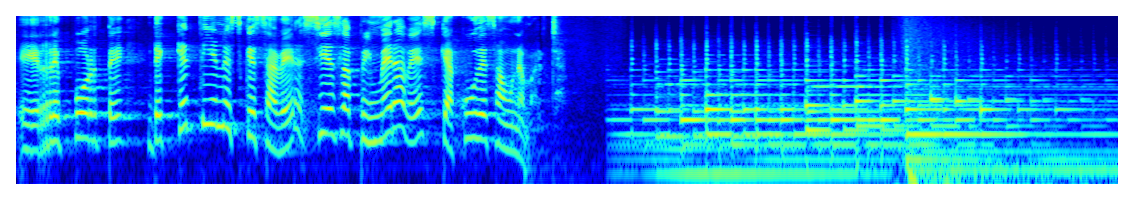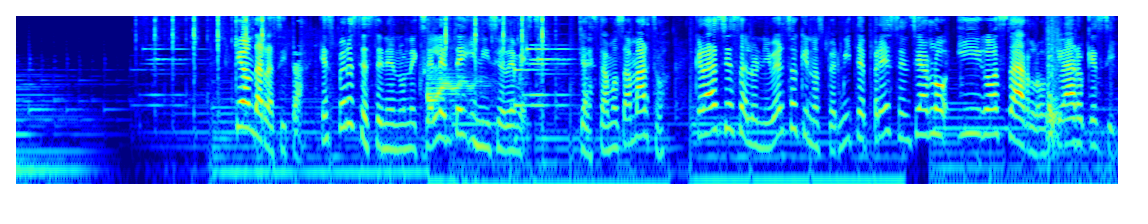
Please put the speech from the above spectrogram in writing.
eh, reporte de qué tienes que saber si es la primera vez que acudes a una marcha. ¿Qué onda, racita? Espero estés teniendo un excelente inicio de mes. Ya estamos a marzo, gracias al universo que nos permite presenciarlo y gozarlo, claro que sí.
